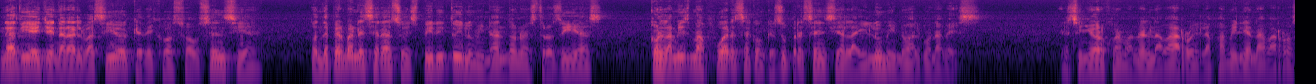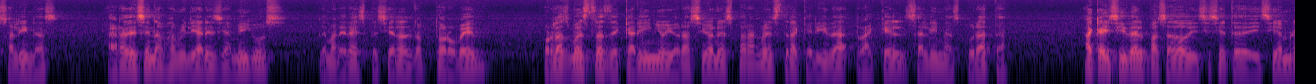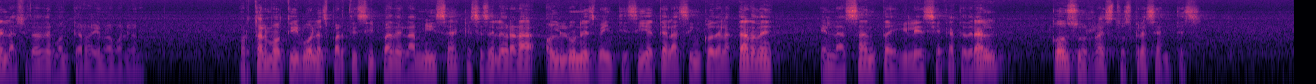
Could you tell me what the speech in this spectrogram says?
Nadie llenará el vacío que dejó su ausencia, donde permanecerá su espíritu iluminando nuestros días con la misma fuerza con que su presencia la iluminó alguna vez. El señor Juan Manuel Navarro y la familia Navarro Salinas agradecen a familiares y amigos, de manera especial al doctor Obed, por las muestras de cariño y oraciones para nuestra querida Raquel Salinas Purata, acaecida el pasado 17 de diciembre en la ciudad de Monterrey, Nuevo León. Por tal motivo les participa de la misa que se celebrará hoy lunes 27 a las 5 de la tarde en la Santa Iglesia Catedral con sus restos presentes,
